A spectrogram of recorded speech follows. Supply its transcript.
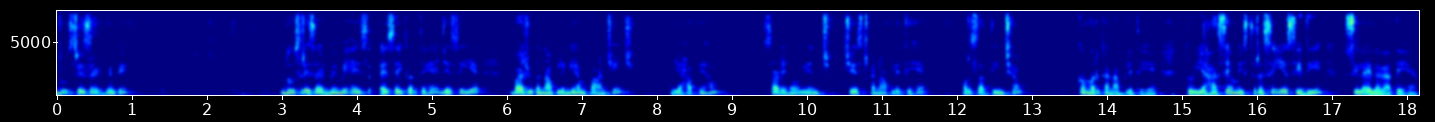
दूसरे साइड में भी, दूसरे साइड में भी ऐसे ही करते हैं। जैसे ये बाजू का नाप लेंगे हम पाँच इंच यहाँ पे हम साढ़े नौ इंच चेस्ट का नाप लेते हैं और सात इंच हम कमर का नाप लेते हैं। तो यहाँ से हम इस तरह से ये सीधी सिलाई लगाते हैं।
